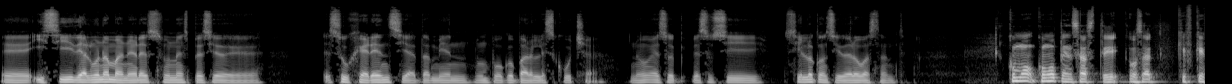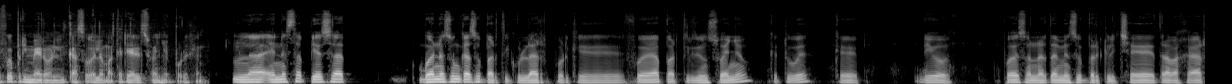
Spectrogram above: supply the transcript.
Eh, y sí, de alguna manera es una especie de sugerencia también un poco para la escucha, ¿no? Eso, eso sí, sí lo considero bastante. ¿Cómo, cómo pensaste, o sea, ¿qué, qué, fue primero en el caso de la materia del sueño, por ejemplo? La, en esta pieza, bueno, es un caso particular porque fue a partir de un sueño que tuve, que digo, puede sonar también súper cliché trabajar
